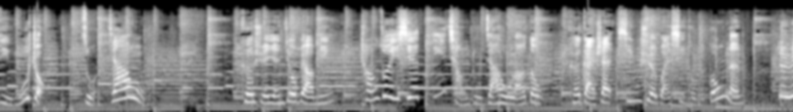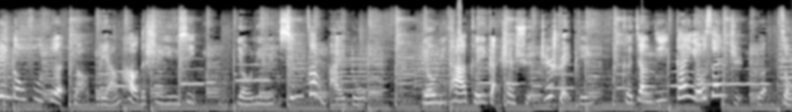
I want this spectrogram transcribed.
第五种，做家务。科学研究表明，常做一些低强度家务劳动，可改善心血管系统的功能，对运动负荷有良好的适应性，有利于心脏排毒。由于它可以改善血脂水平。可降低甘油三酯和总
